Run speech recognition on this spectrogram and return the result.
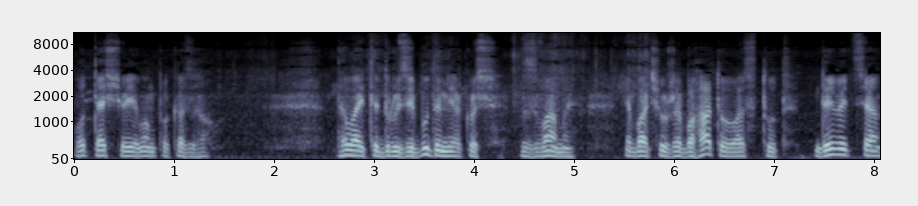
от те, що я вам показав. Давайте, друзі, будемо якось з вами. Я бачу, вже багато вас тут дивиться.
